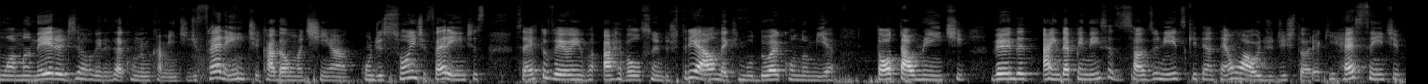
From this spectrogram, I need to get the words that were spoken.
uma maneira de se organizar economicamente diferente, cada uma tinha condições diferentes, certo? Veio a Revolução Industrial, né, que mudou a economia totalmente. Veio a independência dos Estados Unidos, que tem até um áudio de história aqui recente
